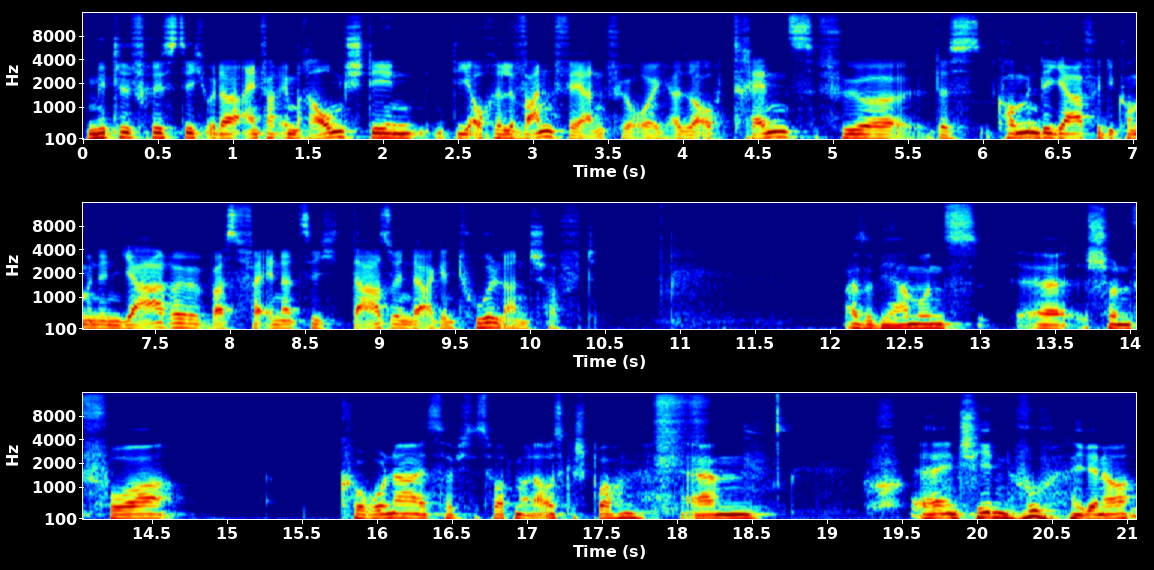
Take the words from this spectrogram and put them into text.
mittelfristig oder einfach im Raum stehen, die auch relevant werden für euch? Also auch Trends für das kommende Jahr, für die kommenden Jahre. Was verändert sich da so in der Agenturlandschaft? Also wir haben uns äh, schon vor Corona, jetzt habe ich das Wort mal ausgesprochen, ähm, äh, entschieden, huh, genau,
